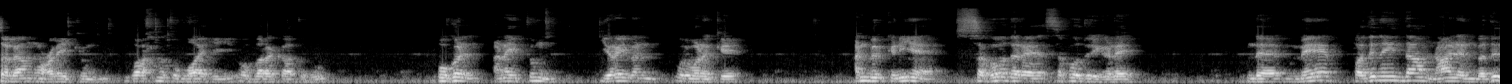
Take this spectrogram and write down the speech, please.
அஸ்லாம் வலைக்கும் வரமத்துல்லாஹி வபரகாத்துஹு. புகழ் அனைத்தும் இறைவன் ஒருவனுக்கு. அன்பிற்கினிய சகோதர சகோதரிகளே இந்த மே பதினைந்தாம் நாள் என்பது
